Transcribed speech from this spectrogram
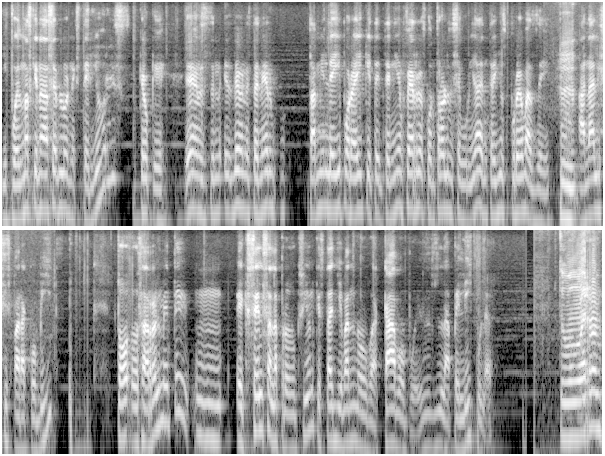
Y pues más que nada hacerlo en exteriores, creo que deben, tener también leí por ahí que tenían férreos controles de seguridad, entre ellos pruebas de mm. análisis para COVID o sea, realmente mm, excelsa la producción que está llevando a cabo, pues, la película. ¿Tu error?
